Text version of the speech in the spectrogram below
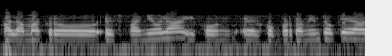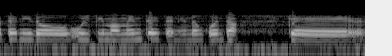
a la macro española y con el comportamiento que ha tenido últimamente y teniendo en cuenta que,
